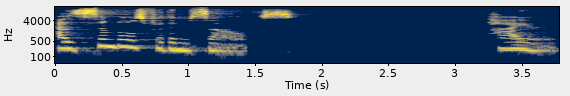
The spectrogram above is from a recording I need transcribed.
as symbols for themselves. Tired,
